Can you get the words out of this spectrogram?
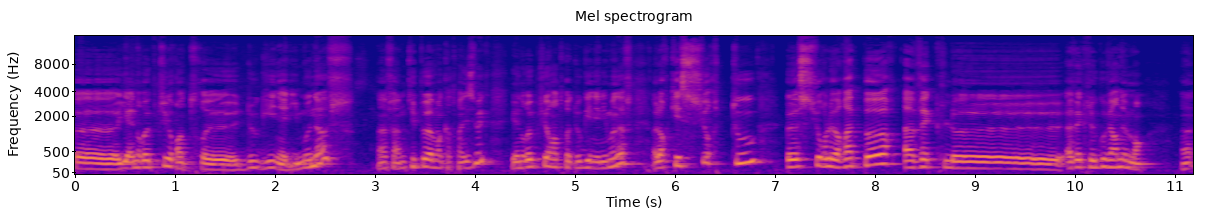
euh, il y a une rupture entre Dugin et Limonov. Enfin, un petit peu avant 98, il y a une rupture entre Dugin et Limonov, alors qui est surtout euh, sur le rapport avec le, gouvernement. Hein.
